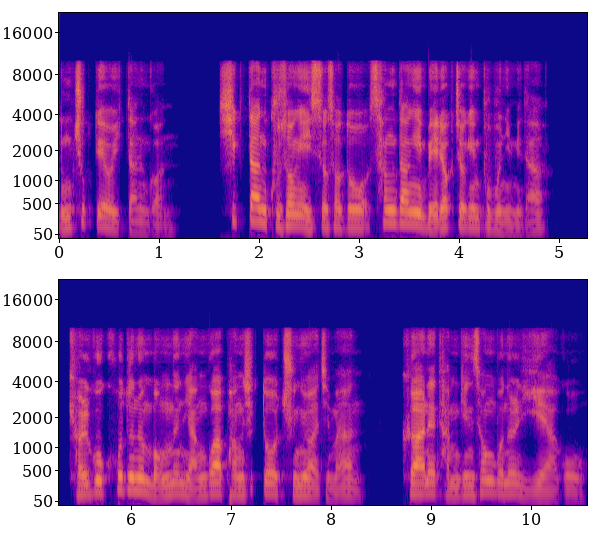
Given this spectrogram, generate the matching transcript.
응축되어 있다는 건 식단 구성에 있어서도 상당히 매력적인 부분입니다. 결국 호두는 먹는 양과 방식도 중요하지만 그 안에 담긴 성분을 이해하고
